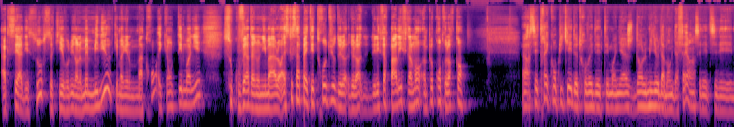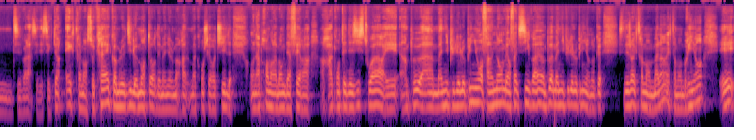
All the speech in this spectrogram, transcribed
accès à des sources qui évoluent dans le même milieu qu'Emmanuel Macron et qui ont témoigné sous couvert d'anonymat. Alors, est-ce que ça n'a pas été trop dur de les faire parler finalement un peu contre leur camp? Alors, c'est très compliqué de trouver des témoignages dans le milieu de la banque d'affaires. Hein. C'est des, voilà, des secteurs extrêmement secrets. Comme le dit le mentor d'Emmanuel Macron chez Rothschild, on apprend dans la banque d'affaires à, raconter des histoires et un peu à manipuler l'opinion. Enfin, non, mais en fait, si, quand même un peu à manipuler l'opinion. Donc, euh, c'est des gens extrêmement malins, extrêmement brillants. Et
